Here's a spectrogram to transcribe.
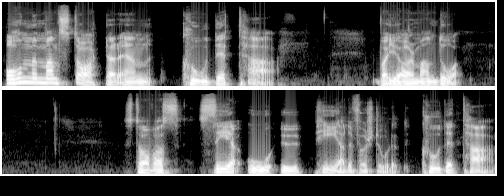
Om man startar en coup d'état. vad gör man då? Stavas C-O-U-P, det första ordet. Coup d'état.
